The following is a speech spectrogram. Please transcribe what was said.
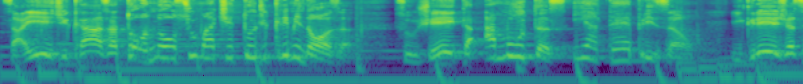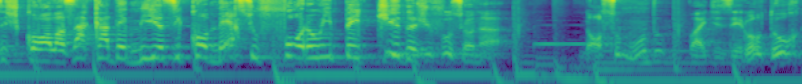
Sair de casa tornou-se uma atitude criminosa, sujeita a multas e até prisão. Igrejas, escolas, academias e comércio foram impedidas de funcionar. Nosso mundo, vai dizer o autor,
